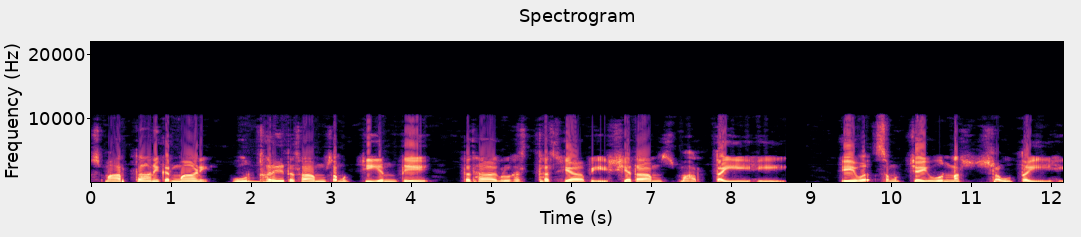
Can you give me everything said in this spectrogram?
స్మార్తాని కర్మాణి ఊర్ధ్వరేతసాం సముచ్చీయంతే తథా గృహస్థస్యాపి ఇష్యతాం స్మార్తైః. ఏవ సముచ్చయో న శ్రౌతైః.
